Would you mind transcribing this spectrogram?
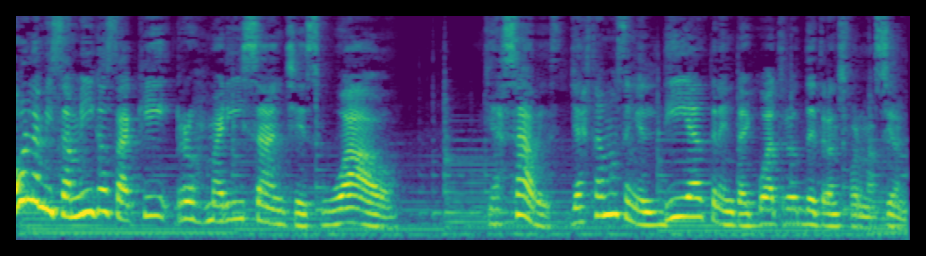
Hola mis amigos, aquí Rosmarie Sánchez. ¡Wow! Ya sabes, ya estamos en el día 34 de transformación.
